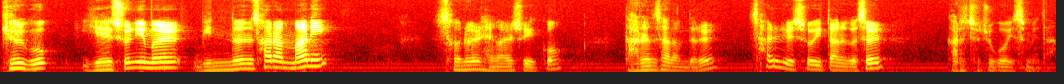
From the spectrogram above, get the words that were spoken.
결국 예수님을 믿는 사람만이 선을 행할 수 있고 다른 사람들을 살릴 수 있다는 것을 가르쳐 주고 있습니다.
